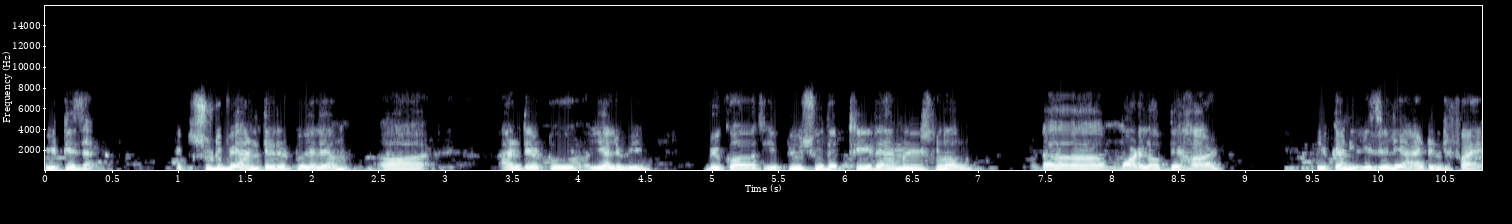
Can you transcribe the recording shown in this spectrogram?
it is it should be anterior to LM, uh, anterior to LV, because if you show the three-dimensional uh, model of the heart, you can easily identify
